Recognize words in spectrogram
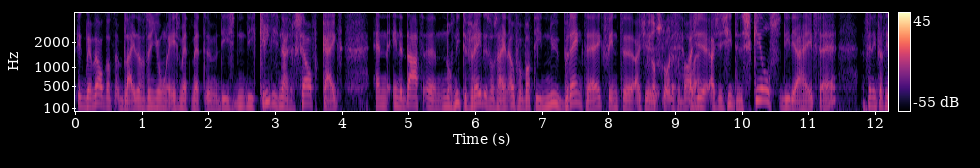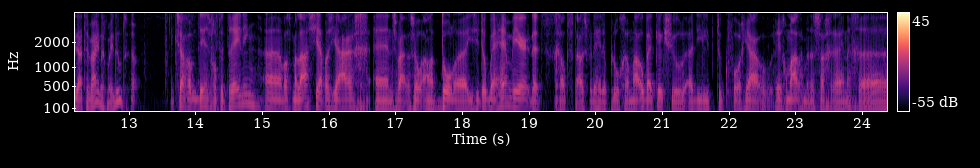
ik ben wel dat, blij dat het een jongen is met, met, uh, die, die kritisch naar zichzelf kijkt. En inderdaad nog niet tevreden zal zijn over wat hij nu brengt. Hè? Ik vind, als, je, bal, als, je, als je ziet de skills die hij heeft, hè, vind ik dat hij daar te weinig mee doet. Ja. Ik zag hem dinsdag op de training. Uh, was Malasia was jarig. En ze waren zo aan het dollen. Je ziet ook bij hem weer. Dat geldt trouwens voor de hele ploeg. Maar ook bij Kukshu. Uh, die liep natuurlijk vorig jaar regelmatig met een zagrijnig uh,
